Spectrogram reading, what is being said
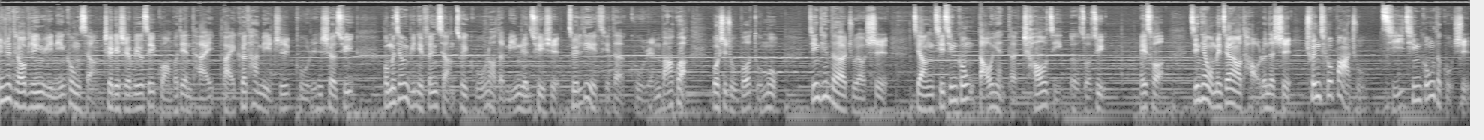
青春调频与您共享，这里是 VOC 广播电台百科探秘之古人社区，我们将与你分享最古老的名人趣事，最猎奇的古人八卦。我是主播独木，今天的主要是讲齐清宫导演的超级恶作剧。没错，今天我们将要讨论的是春秋霸主齐清宫的故事。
